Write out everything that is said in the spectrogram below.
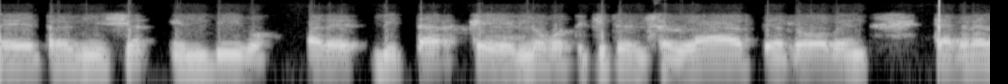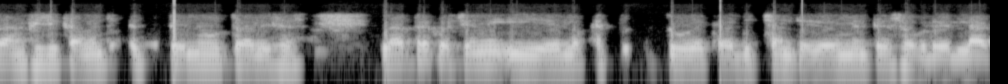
eh, transmisión en vivo para evitar que luego te quiten el celular, te roben, te agradan físicamente, te neutralizas. La otra cuestión, y es lo que tuve que haber dicho anteriormente sobre la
